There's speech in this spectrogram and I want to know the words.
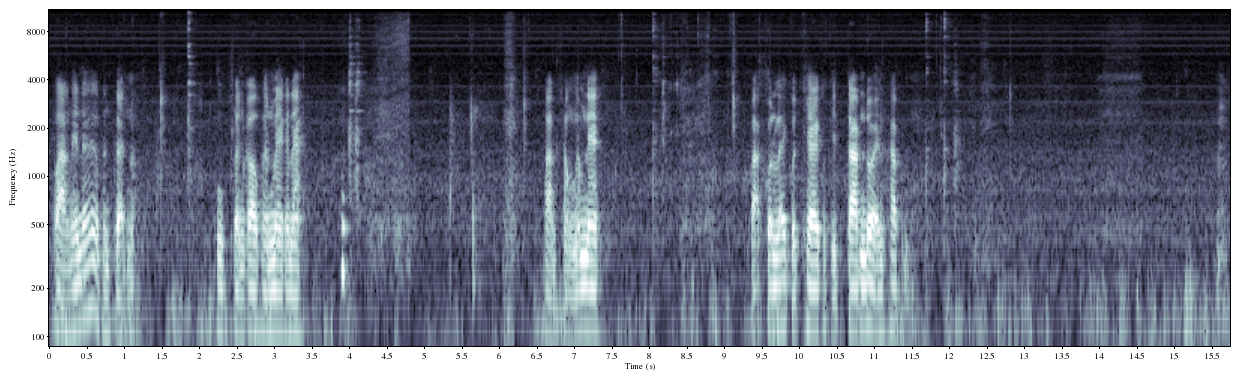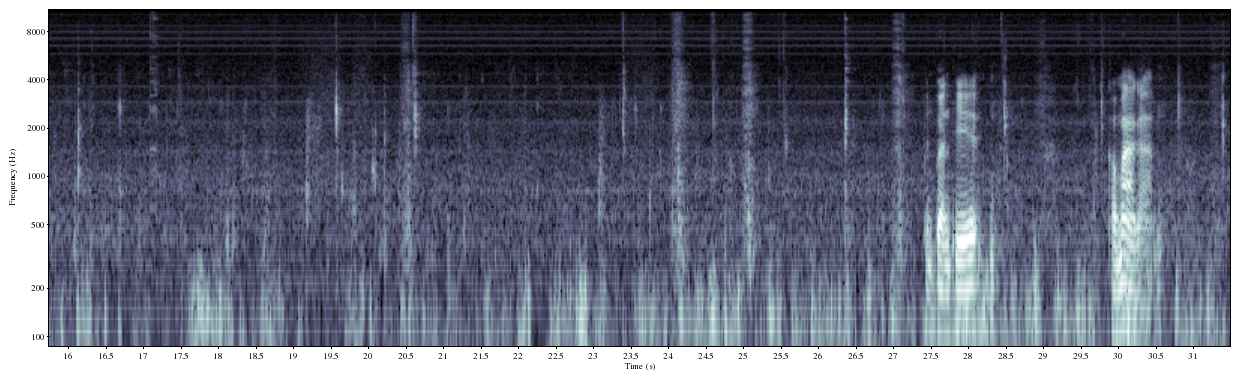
ฝากเนี่ยเด้อเพื่อนๆเนาะผู้เพื่อนก็เพื่อนแม่ก็ได้ ฝากช่องน้ำแน่ฝากกดไลค์กดแชร์กดติดตามด้วยนะครับ เพื่อนๆที่เขามากอะ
